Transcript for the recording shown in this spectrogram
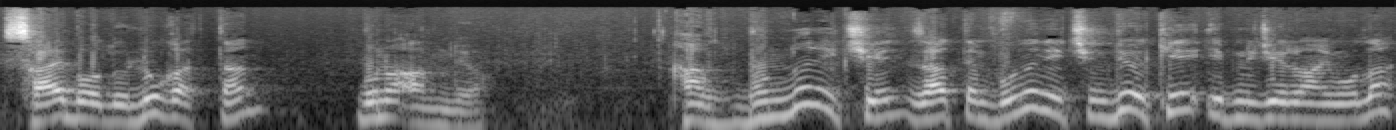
sahip olduğu lugattan bunu anlıyor. Ha, bunun için zaten bunun için diyor ki İbn Cerir Rahimullah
